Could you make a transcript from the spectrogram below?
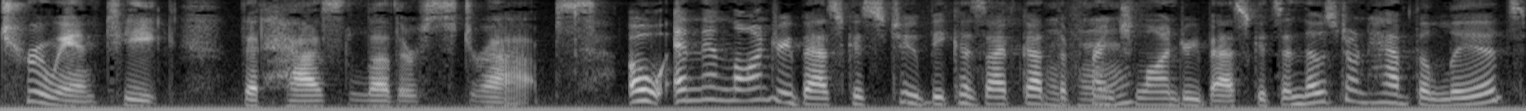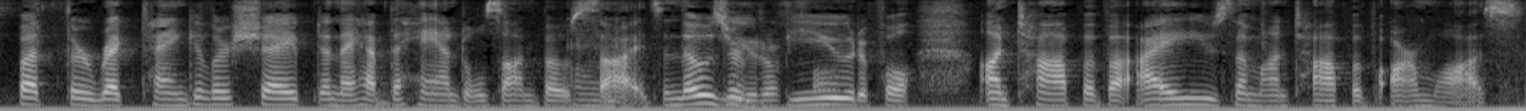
true antique that has leather straps. Oh, and then laundry baskets too, because I've got the Mm-hmm. French laundry baskets, and those don't have the lids, but they're rectangular shaped, and they have the handles on both sides, and those are Mm. Beautiful. beautiful. On top of, a, I use them on top of armoires.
